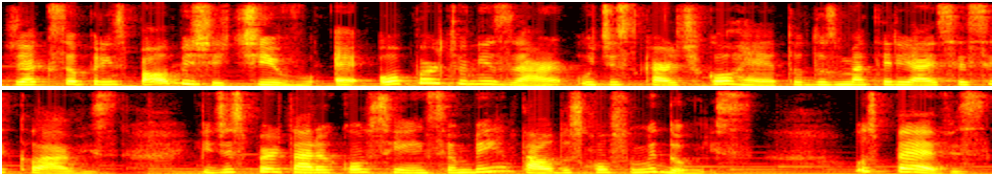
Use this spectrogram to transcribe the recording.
já que seu principal objetivo é oportunizar o descarte correto dos materiais recicláveis e despertar a consciência ambiental dos consumidores. Os PEVs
